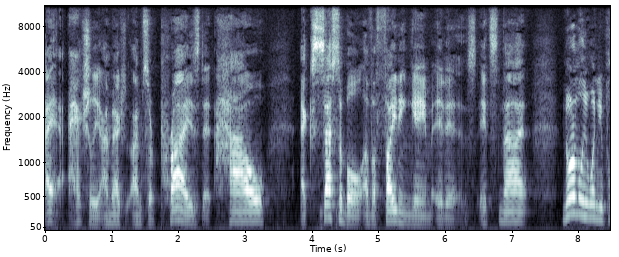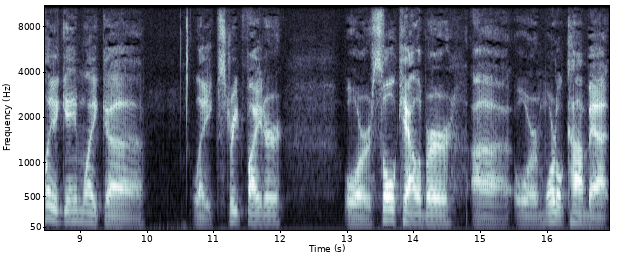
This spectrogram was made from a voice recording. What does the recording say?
I actually I'm actually I'm surprised at how accessible of a fighting game it is. It's not normally when you play a game like uh, like Street Fighter or Soul Calibur uh, or Mortal Kombat.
